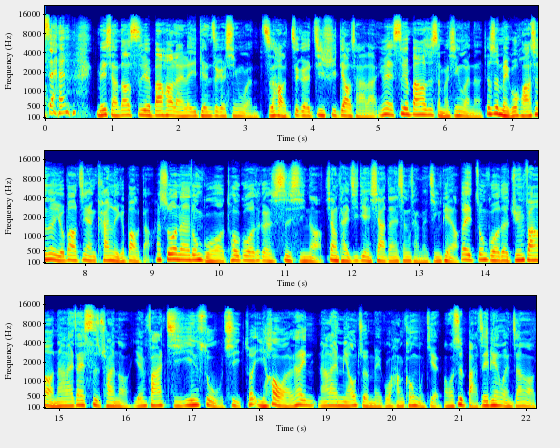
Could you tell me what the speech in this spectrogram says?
三。没想到四月八号来了一篇这个新闻，只好这个继续调查了，因为四月八号是。什么新闻呢？就是美国华盛顿邮报竟然刊了一个报道，他说呢，中国透过这个世芯哦，向台积电下单生产的晶片哦，被中国的军方哦拿来在四川哦研发极音速武器，说以后啊，他会拿来瞄准美国航空母舰。我是把这篇文章哦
